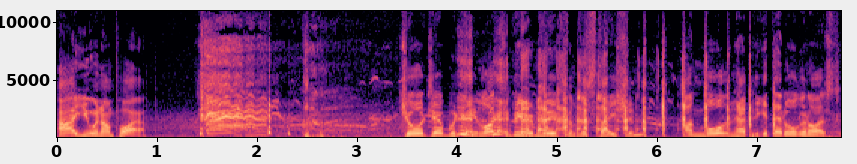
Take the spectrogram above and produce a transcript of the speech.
Are you an umpire? Georgia, would you like to be removed from the station? I'm more than happy to get that organised.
